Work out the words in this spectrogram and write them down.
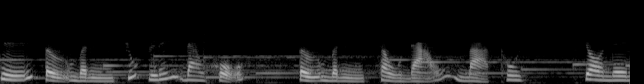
chỉ tự mình chuốc lấy đau khổ, tự mình sầu não mà thôi cho nên,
